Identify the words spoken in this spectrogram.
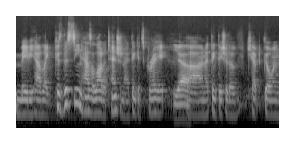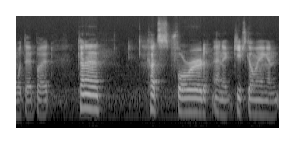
maybe have like because this scene has a lot of tension. I think it's great. Yeah. Uh, and I think they should have kept going with it, but kind of cuts forward and it keeps going, and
